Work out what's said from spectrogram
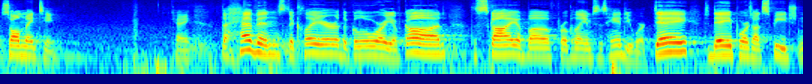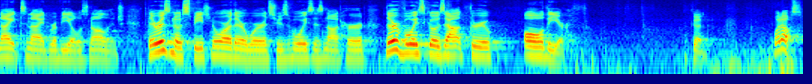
Psalm 19. Okay, the heavens declare the glory of God, the sky above proclaims his handiwork. Day to day pours out speech, night to night reveals knowledge. There is no speech, nor are there words whose voice is not heard. Their voice goes out through all the earth. Good. What else?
